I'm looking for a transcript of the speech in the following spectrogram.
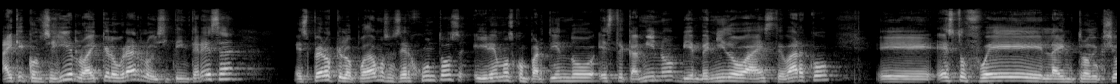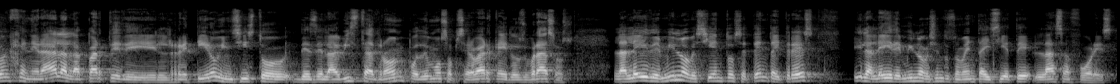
hay que conseguirlo, hay que lograrlo y si te interesa, espero que lo podamos hacer juntos, iremos compartiendo este camino, bienvenido a este barco. Eh, esto fue la introducción general a la parte del retiro, insisto, desde la vista dron podemos observar que hay dos brazos la ley de 1973 y la ley de 1997, las Afores.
